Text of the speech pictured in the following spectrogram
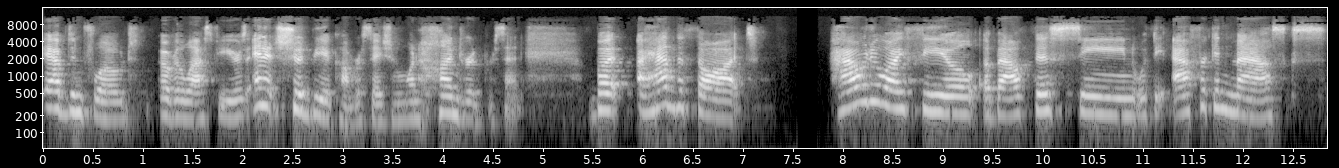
ebbed and flowed over the last few years, and it should be a conversation, one hundred percent. But I had the thought. How do I feel about this scene with the African masks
